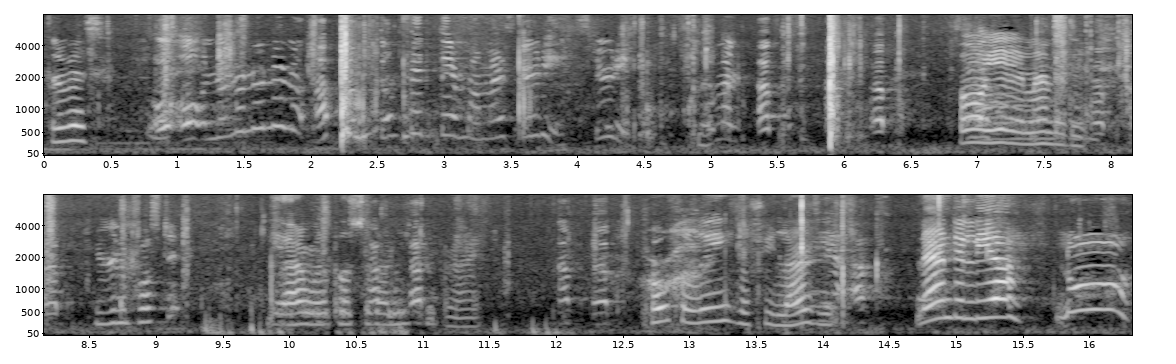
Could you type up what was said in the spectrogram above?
Otra vez. Oh, oh, no, no, no, no, no. Up, up. Don't sit there, Mama. It's dirty. It's dirty. Come on. Up, up, up, Oh, yeah, I landed it. up, up, You're gonna post it? Yeah, I'm going to post it on YouTube. Alright. up, up. Hopefully, if she lands it. Yeah. Land it, Leah. No.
